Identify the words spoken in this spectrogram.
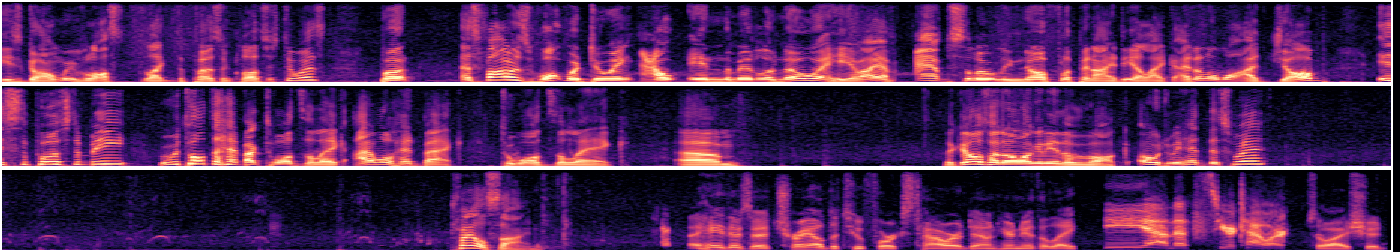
is gone. We've lost like the person closest to us. But as far as what we're doing out in the middle of nowhere here, I have absolutely no flipping idea. Like I don't know what our job is supposed to be. We were told to head back towards the lake. I will head back towards the lake. Um, the girls are no longer near the rock. Oh, do we head this way? Trail sign. Uh, hey, there's a trail to Two Forks Tower down here near the lake, Yeah, that's your tower. so I should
